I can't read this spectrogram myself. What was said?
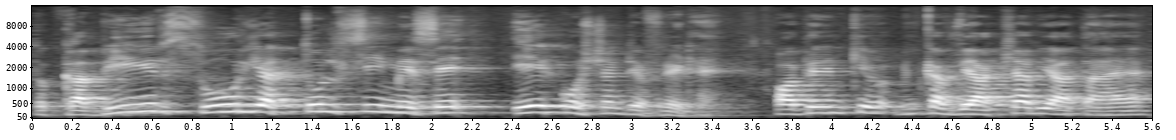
तो कबीर सूर्य या तुलसी में से एक क्वेश्चन डेफिनेट है। और फिर इनकी इनका व्याख्या भी आता है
